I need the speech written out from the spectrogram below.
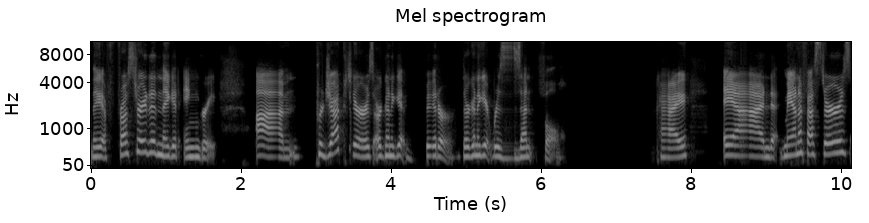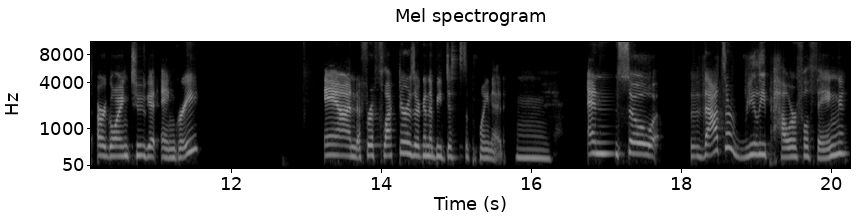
they get frustrated and they get angry. Um projectors are going to get bitter. They're going to get resentful. Okay? And manifestors are going to get angry. And reflectors are going to be disappointed. Mm. And so that's a really powerful thing.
